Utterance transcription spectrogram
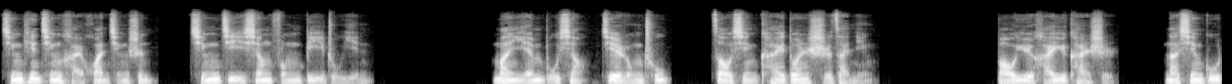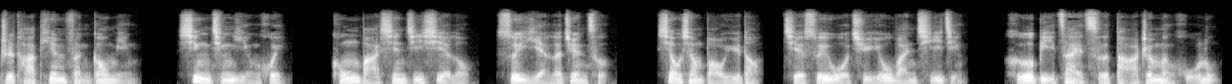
晴天晴海换情深，情寄相逢必主淫。漫言不笑皆容出，造信开端实在宁。宝玉还欲看时，那仙姑知他天分高明，性情隐晦，恐把仙机泄露，遂掩了卷册，笑向宝玉道。且随我去游玩奇景，何必在此打这闷葫芦？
